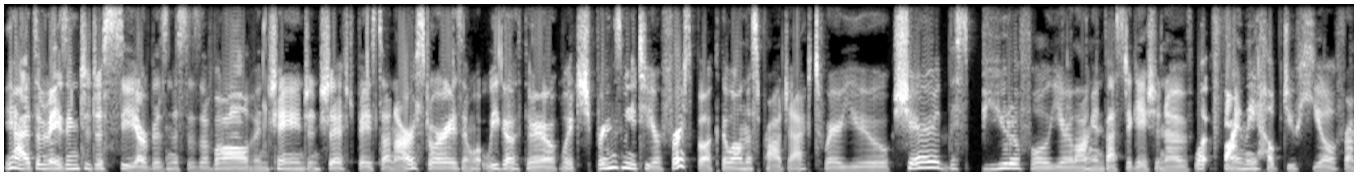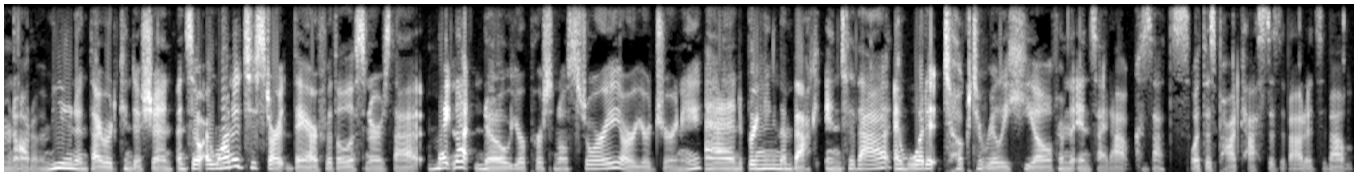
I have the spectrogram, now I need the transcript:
yeah, it's amazing to just see our businesses evolve evolve and change and shift based on our stories and what we go through, which brings me to your first book, The Wellness Project, where you share this beautiful year long investigation of what finally helped you heal from an autoimmune and thyroid condition. And so I wanted to start there for the listeners that might not know your personal story or your journey and bringing them back into that and what it took to really heal from the inside out, because that's what this podcast is about. It's about,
